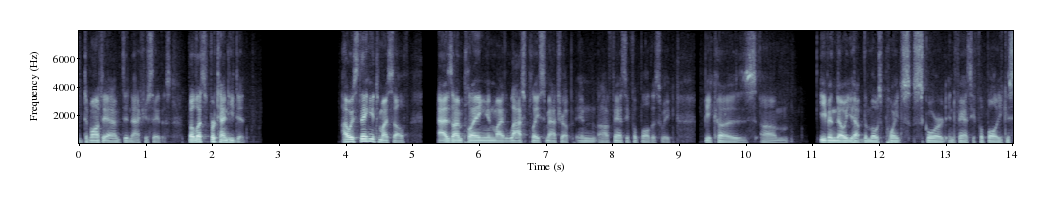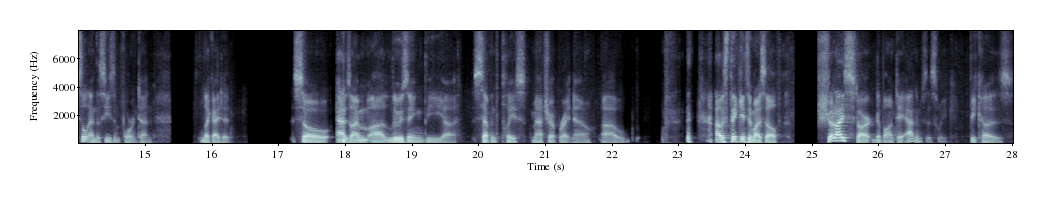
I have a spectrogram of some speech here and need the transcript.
Davante Adams didn't actually say this, but let's pretend he did. I was thinking to myself as I'm playing in my last place matchup in uh, fantasy football this week, because um, even though you have the most points scored in fantasy football, you can still end the season four and ten, like I did. So as I'm uh, losing the uh, seventh place matchup right now, uh, I was thinking to myself, should I start Davante Adams this week? Because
